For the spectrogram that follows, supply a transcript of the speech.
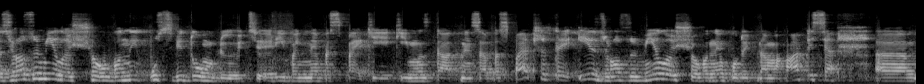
Е, Зрозуміло, що вони усвідомлюють рівень небезпеки, який ми здатні забезпечити, і зрозуміло, що вони будуть намагатися. Е,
